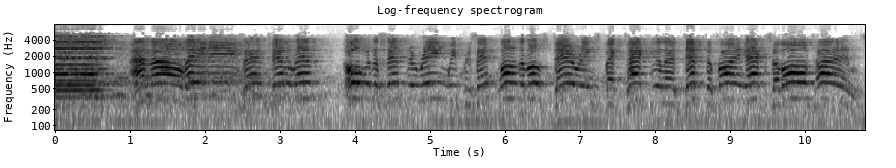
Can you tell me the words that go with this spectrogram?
And now, ladies and gentlemen, over the center ring, we present one of the most daring, spectacular, death-defying acts of all times.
